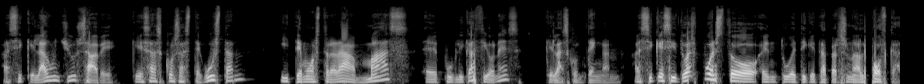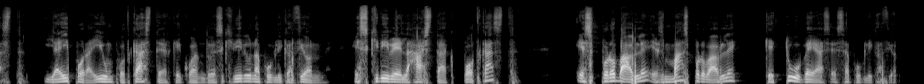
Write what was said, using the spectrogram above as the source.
Así que LaunchU sabe que esas cosas te gustan y te mostrará más eh, publicaciones que las contengan. Así que si tú has puesto en tu etiqueta personal podcast y hay por ahí un podcaster que cuando escribe una publicación escribe el hashtag podcast, es probable, es más probable que tú veas esa publicación.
